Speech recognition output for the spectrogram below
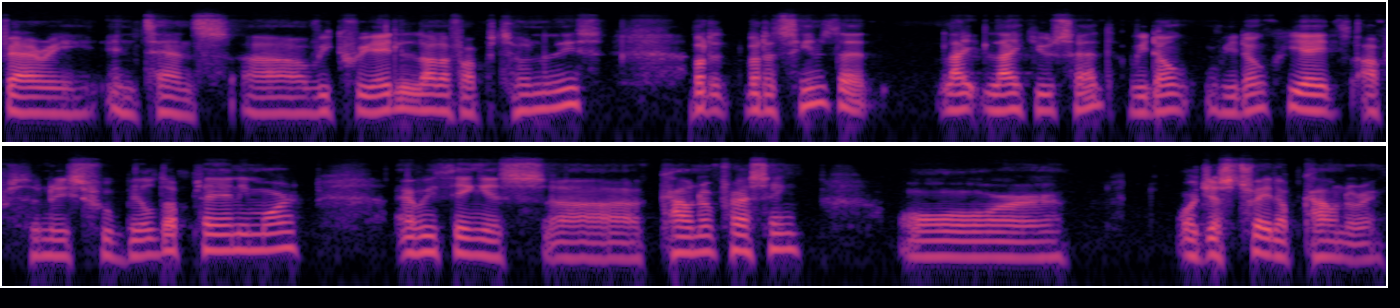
very intense. Uh, we created a lot of opportunities, but it, but it seems that like like you said, we don't we don't create opportunities through build up play anymore. Everything is uh, counter pressing, or or just straight up countering.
